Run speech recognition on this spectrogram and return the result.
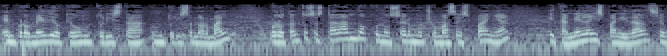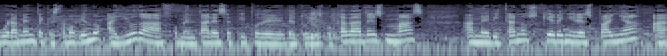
en promedio que un turista, un turista normal. Por lo tanto, se está dando a mucho más España y también la hispanidad seguramente que estamos viendo ayuda a fomentar ese tipo de, turismo. Cada vez más americanos quieren ir a España a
